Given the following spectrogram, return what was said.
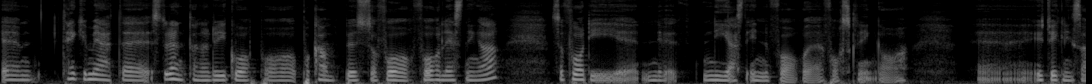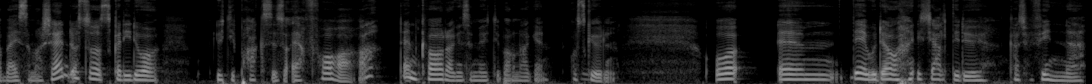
eh, tenker vi at eh, studentene når de går på, på campus og får forelesninger, så får de eh, nyest innenfor eh, forskning og eh, utviklingsarbeid som har skjedd. Og så skal de da ut i praksis og erfare den hverdagen som er ute i barnehagen og skolen. Og um, det er jo da ikke alltid du kanskje finner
